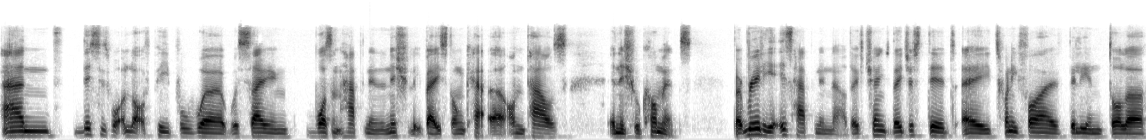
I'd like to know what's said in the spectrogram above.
And this is what a lot of people were were saying wasn't happening initially, based on uh, on Powell's initial comments. But really, it is happening now. They've changed. They just did a 25 billion dollar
